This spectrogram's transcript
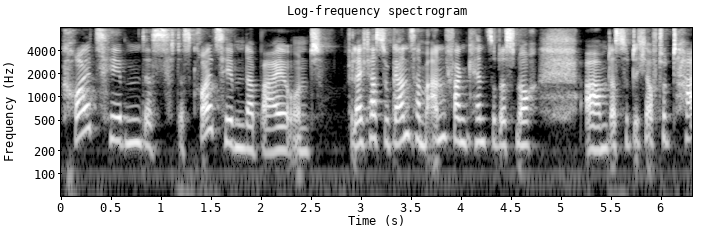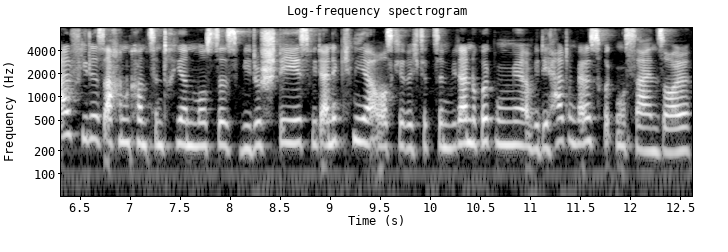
Kreuzheben, das, das Kreuzheben dabei und Vielleicht hast du ganz am Anfang, kennst du das noch, ähm, dass du dich auf total viele Sachen konzentrieren musstest, wie du stehst, wie deine Knie ausgerichtet sind, wie dein Rücken, wie die Haltung deines Rückens sein soll.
